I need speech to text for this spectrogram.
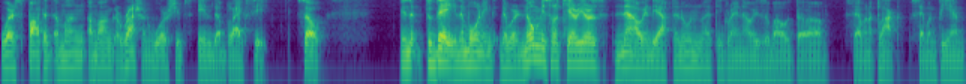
were spotted among, among Russian warships in the Black Sea. So, in, today in the morning, there were no missile carriers. Now in the afternoon, I think right now is about uh, 7 o'clock, 7 p.m.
